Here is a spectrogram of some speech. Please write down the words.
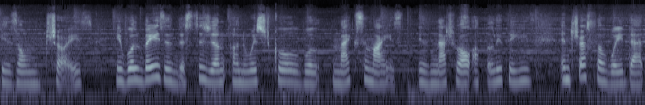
his own choice, he will base his decision on which school will maximize his natural abilities in just a way that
